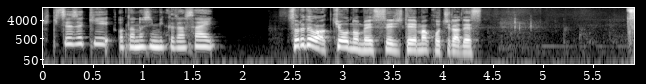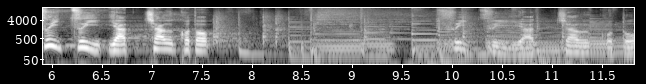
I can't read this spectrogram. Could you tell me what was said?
引き続きお楽しみください。それでは今日のメッセージテーマこちらですついついやっちゃうことついついやっちゃうこと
